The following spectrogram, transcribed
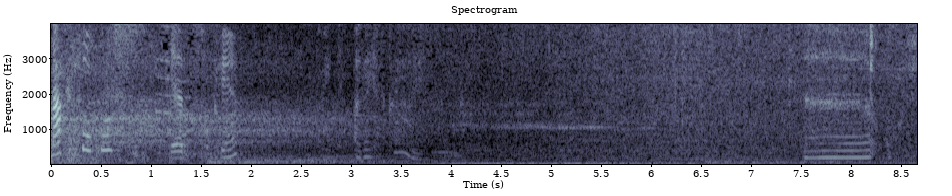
Nachtfokus? Jetzt, okay. Are they screaming? Äh, ich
